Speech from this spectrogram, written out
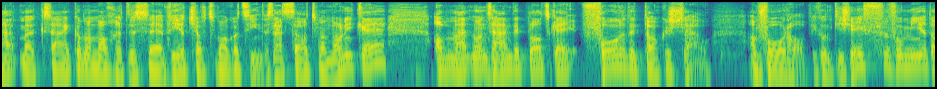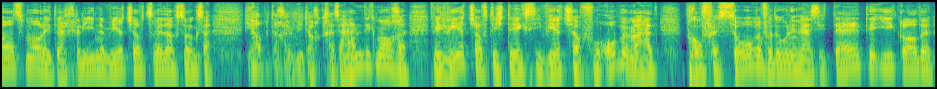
hat man gesagt, wir machen das äh, Wirtschaftsmagazin. Das hat es damals noch nicht gegeben, aber man hat nur einen Sendeplatz gegeben vor der Tagesschau am Vorabend. Und die Chefin von mir damals mal in der kleinen Wirtschaftsredaktion gesagt, ja, aber da können wir doch keine Sendung machen. Weil Wirtschaft ist die Wirtschaft von oben. Man hat Professoren von der Universitäten eingeladen,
